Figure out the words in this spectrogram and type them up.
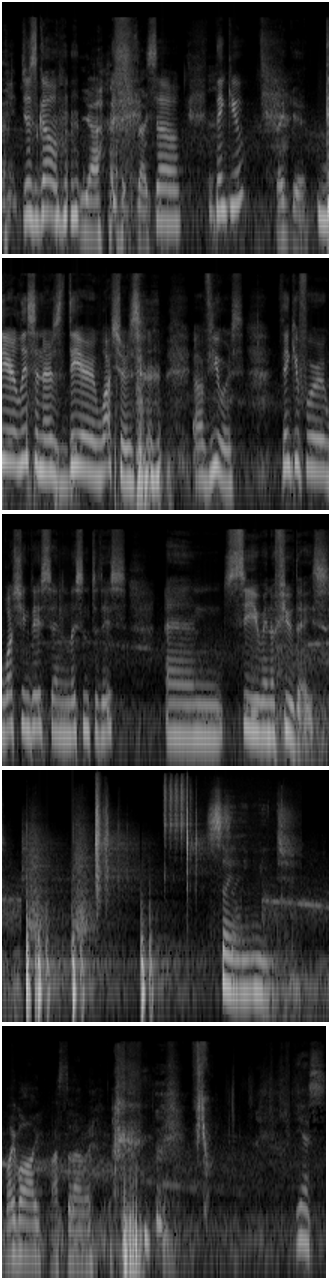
Just go. yeah, exactly. So, thank you. Thank you. Dear listeners, dear watchers, uh, viewers, thank you for watching this and listen to this and see you in a few days. Sailing Beach. Bye bye. Hasta yes,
